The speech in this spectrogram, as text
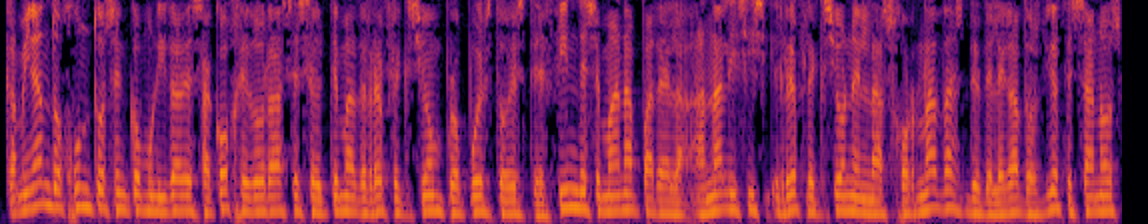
Caminando juntos en comunidades acogedoras es el tema de reflexión propuesto este fin de semana para el análisis y reflexión en las jornadas de delegados diocesanos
